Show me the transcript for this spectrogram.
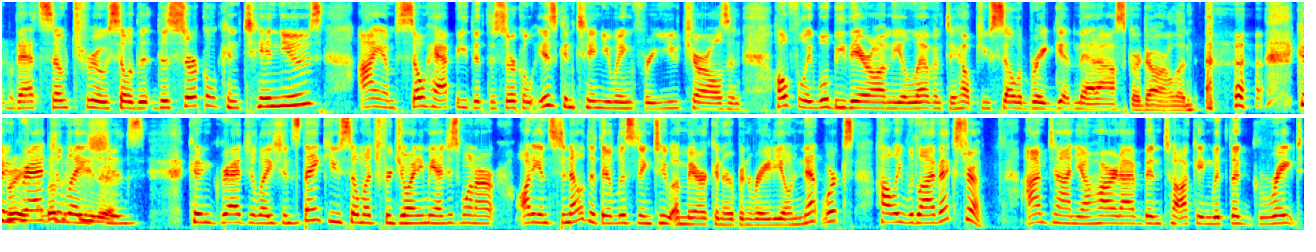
That's so true. So the, the circle continues. I am so happy that the circle is continuing for you, Charles, and hopefully we'll be there on the 11th to help you celebrate getting that Oscar, darling. Congratulations. Congratulations. Thank you so much for joining me. I just want our audience to know that they're listening to American Urban Radio Network's Hollywood Live Extra. I'm Tanya Hart. I've been talking with the great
